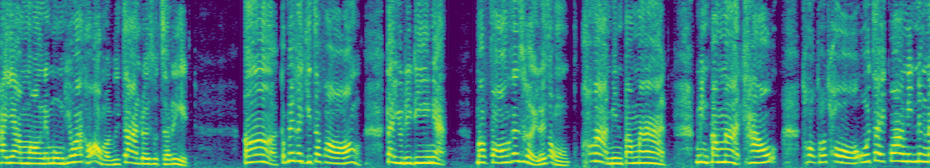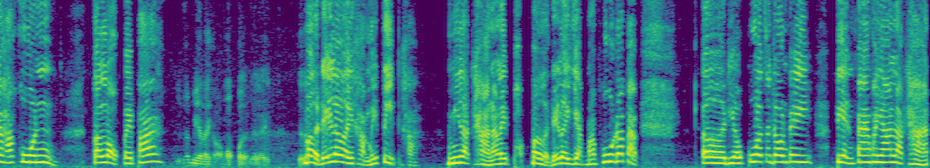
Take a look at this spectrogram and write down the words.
พยายามมองในมุมที่ว่าเขาออกมาวิจารณ์โดยสุจริตเออก็ไม่เคยคิดจะฟ้อง แต่อยู่ดีๆเนี่ยมาฟ้องฉันเฉยเลยส่งข้อหาหมินประมาทหมินประมาทเขาโถโถโถอู้ใจกว้างนิดนึงนะคะ คุณตลกไปปะถ้ามีอะไรก็ออกมาเปิดเลย เปิดได้เลยค่ะไม่ติดค่ะ มีหลักฐานอะไรเปิดได้เลยอย่ามาพูดว่าแบบ เออเดี๋ยวกลัวจะโดนไปเปลี่ยนแปลงพยานหลักฐาน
